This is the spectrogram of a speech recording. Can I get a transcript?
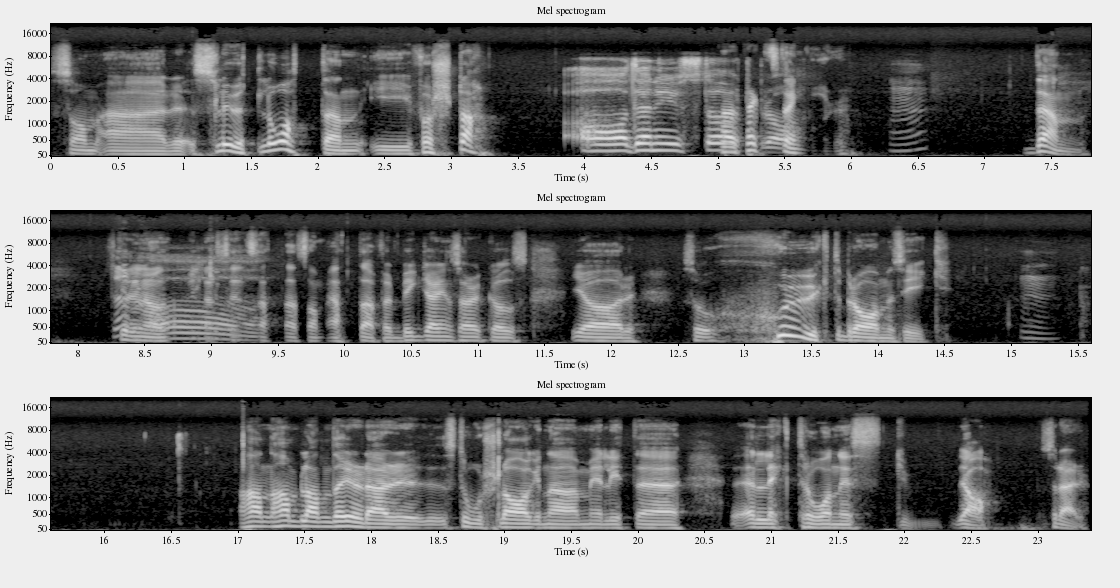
Som är slutlåten i första. Ja, den är ju stört bra. texten. Mm. Den skulle Den- jag nog Ah. sätta som etta. För Big Giant Circles gör så sjukt bra musik. Han, han blandar ju det där storslagna med lite elektronisk, ja, sådär.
